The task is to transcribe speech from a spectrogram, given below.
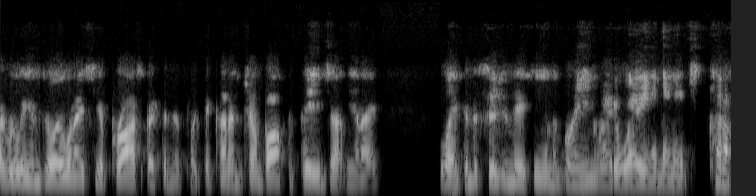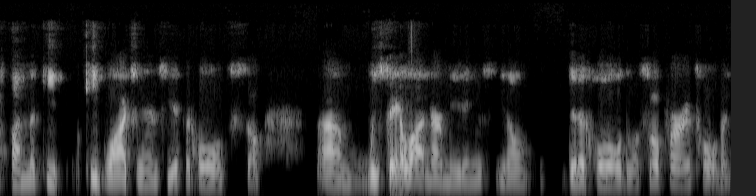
I really enjoy when I see a prospect and it's like they kind of jump off the page at me, and I like the decision making in the brain right away, and then it's kind of fun to keep keep watching and see if it holds. So um, we say a lot in our meetings, you know, did it hold? Well, so far it's holding.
